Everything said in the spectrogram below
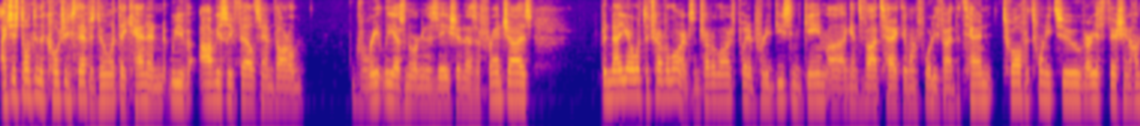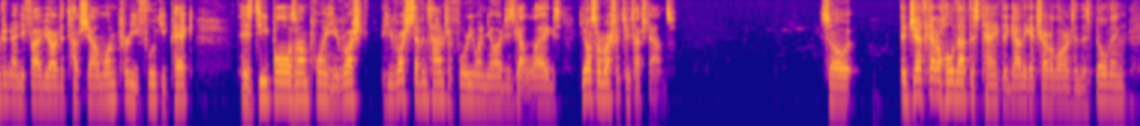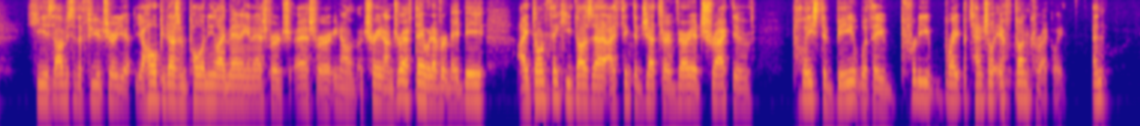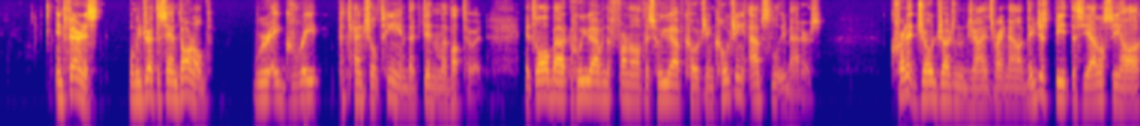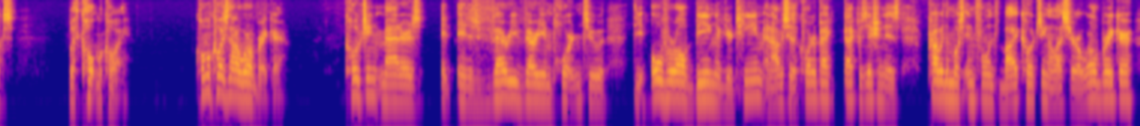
I just don't think the coaching staff is doing what they can. And we've obviously failed Sam Darnold greatly as an organization, as a franchise. But now you got to look to Trevor Lawrence, and Trevor Lawrence played a pretty decent game uh, against Vatech. They won 45 to 10, 12 for 22, very efficient, 195 yards, a touchdown, one pretty fluky pick. His deep ball was on point. He rushed he rushed seven times for 41 yards. He's got legs. He also rushed for two touchdowns. So the Jets got to hold out this tank. They got to get Trevor Lawrence in this building. He's obviously the future. You, you hope he doesn't pull an Eli Manning and ask for ask for you know a trade on draft day, whatever it may be. I don't think he does that. I think the Jets are a very attractive place to be with a pretty bright potential if done correctly. And in fairness, when we drafted Sam Darnold, we are a great potential team that didn't live up to it. It's all about who you have in the front office, who you have coaching. Coaching absolutely matters. Credit Joe Judge and the Giants right now. They just beat the Seattle Seahawks with Colt McCoy. Colt McCoy's not a world breaker. Coaching matters. It, it is very, very important to the overall being of your team. And obviously, the quarterback back position is probably the most influenced by coaching, unless you're a world breaker.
